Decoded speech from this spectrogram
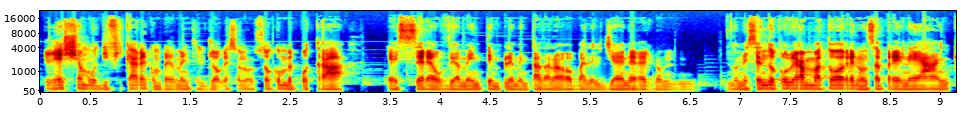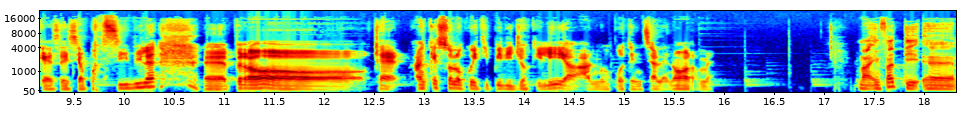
riesci a modificare completamente il gioco. Adesso non so come potrà essere ovviamente implementata una roba del genere, non, non essendo programmatore non saprei neanche se sia possibile, eh, però cioè, anche solo quei tipi di giochi lì hanno un potenziale enorme. Ma infatti eh,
